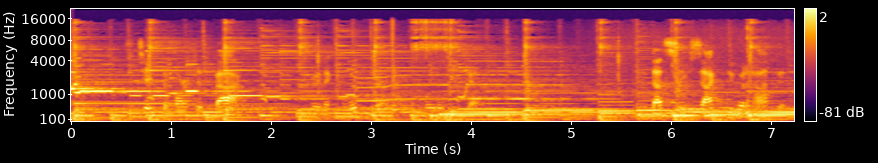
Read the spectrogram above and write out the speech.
to take the market back to an equilibrium for the weekend. That's exactly what happened.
